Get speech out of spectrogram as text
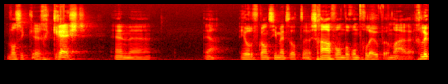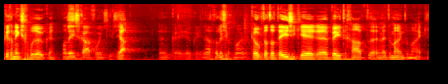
was ik gecrashed. En ja, heel de vakantie met wat schaafwonden rondgelopen. Maar gelukkig niks gebroken. Alleen schaafwondjes? Ja, Oké, okay, oké. Okay. Nou, gelukkig dus ik, maar. Ik hoop dat dat deze keer uh, beter gaat uh, met de mountainbiken.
